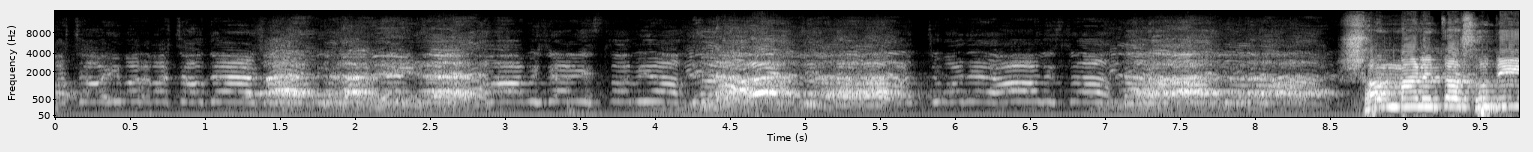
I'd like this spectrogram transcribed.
বাঁচাও ইমান বাঁচাও দেশ সালাম বিজয় ইসলামিয়া আঞ্জুমানে আল ইসলাম সম্মানিত সুধী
